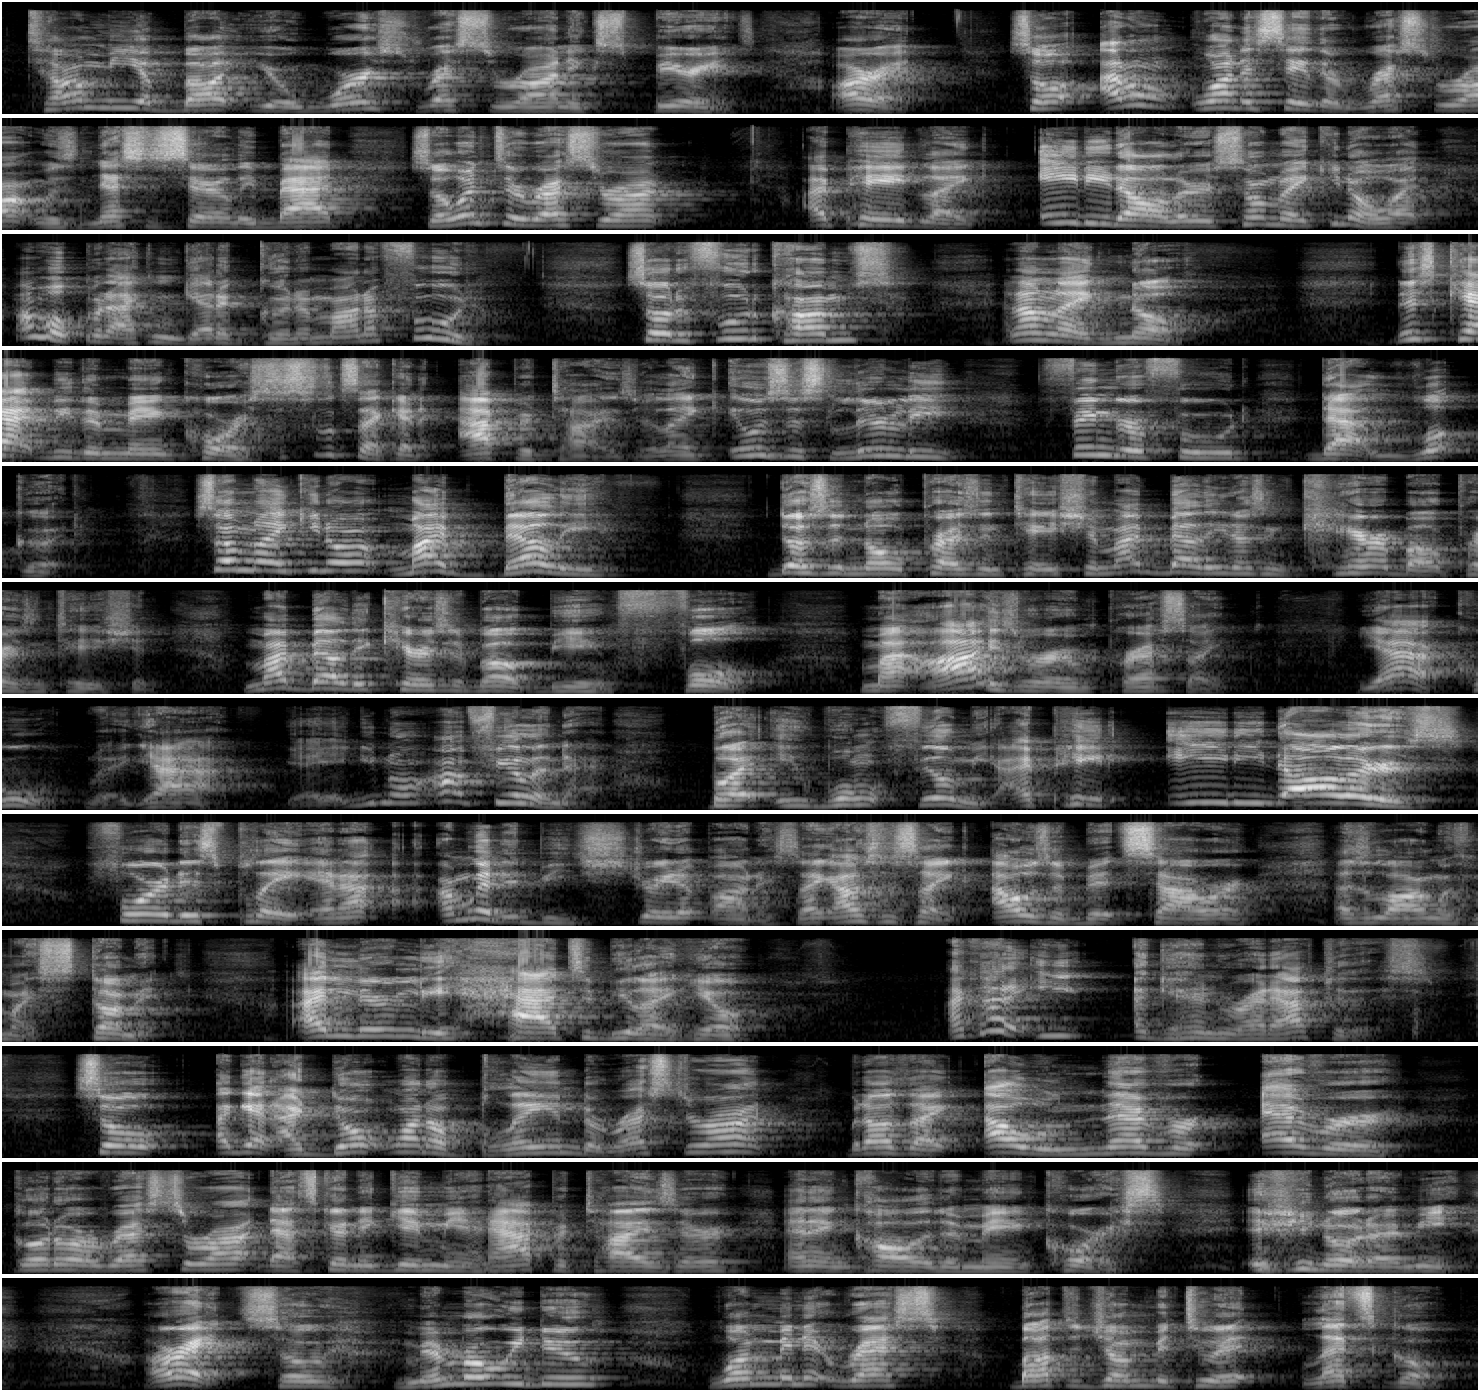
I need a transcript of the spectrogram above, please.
tell me about your worst restaurant experience. All right, so I don't want to say the restaurant was necessarily bad. So I went to a restaurant, I paid like $80. So I'm like, you know what? I'm hoping I can get a good amount of food. So the food comes and I'm like, no, this can't be the main course. This looks like an appetizer. Like it was just literally finger food that looked good. So I'm like, you know? My belly doesn't know presentation. My belly doesn't care about presentation. My belly cares about being full. My eyes were impressed, like, yeah, cool. Like, yeah, yeah, you know, I'm feeling that. But it won't fill me. I paid $80 for this plate. And I, I'm gonna be straight up honest. Like, I was just like, I was a bit sour as along with my stomach. I literally had to be like, yo, I gotta eat again right after this. So again, I don't want to blame the restaurant, but I was like, I will never ever go to a restaurant that's gonna give me an appetizer and then call it a main course, if you know what I mean. All right, so remember what we do, one minute rest, about to jump into it, let's go.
